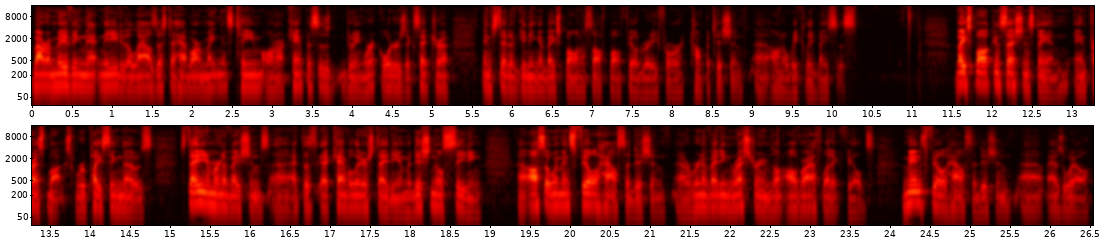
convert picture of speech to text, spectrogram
By removing that need, it allows us to have our maintenance team on our campuses doing work orders, et cetera, instead of getting a baseball and a softball field ready for competition uh, on a weekly basis baseball concession stand and press box, we're replacing those. Stadium renovations uh, at the at Cavalier Stadium, additional seating. Uh, also women's field house addition, uh, renovating restrooms on all of our athletic fields. Men's field house addition uh, as well.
